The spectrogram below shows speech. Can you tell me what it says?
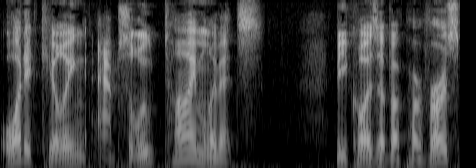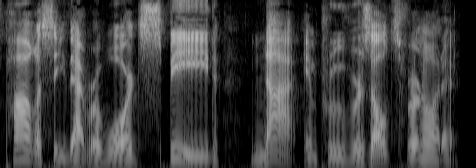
audit killing absolute time limits? Because of a perverse policy that rewards speed, not improved results for an audit.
